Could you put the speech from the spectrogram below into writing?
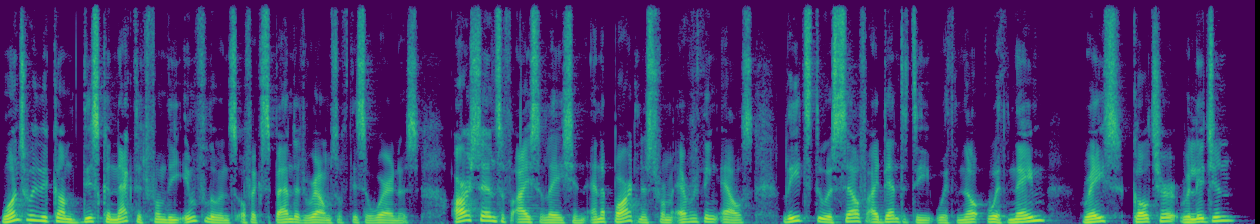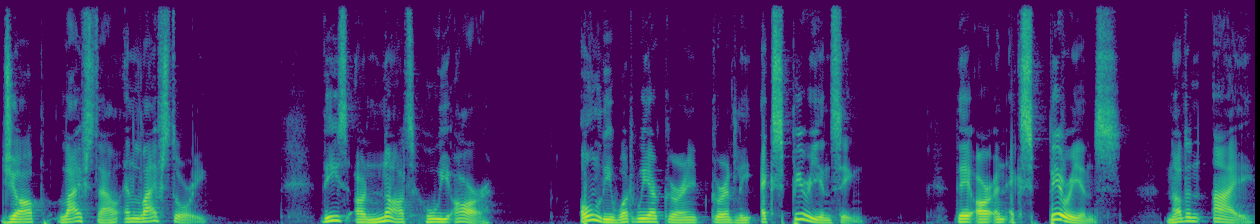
Once we become disconnected from the influence of expanded realms of this awareness, our sense of isolation and apartness from everything else leads to a self identity with, no, with name, race, culture, religion, job, lifestyle, and life story. These are not who we are, only what we are current, currently experiencing. They are an experience, not an I.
